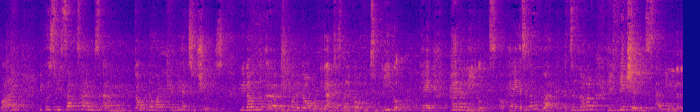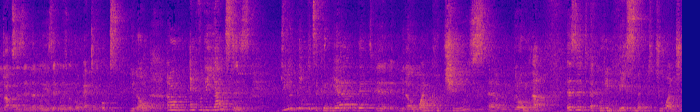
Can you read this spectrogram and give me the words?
Why? Because we sometimes um, don't know what career to choose. You know, uh, people want to go, or the youngsters want to go into legal, okay? Paralegals, okay? It's a lot of work. It's a lot of reflections. I mean, you know, the doctors and the lawyers, they always want to go back to the books, you know? Um, and for the youngsters, do you think it's a career that, uh, you know, one could choose um, growing up? Is it a good investment to want to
